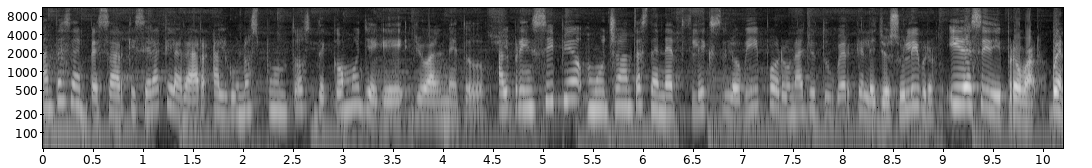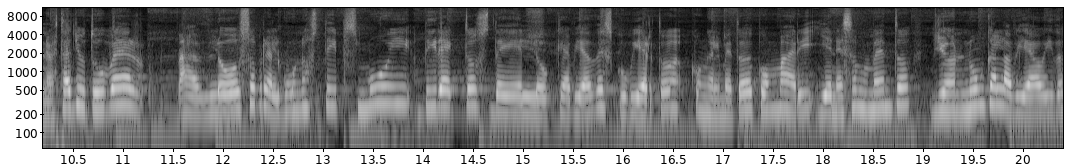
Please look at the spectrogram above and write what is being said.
Antes de empezar, quisiera aclarar algunos puntos de cómo llegué yo al método. Al principio, mucho antes de Netflix, lo vi por una youtuber que leyó su libro y decidí probar. Bueno, esta youtuber habló sobre algunos tips muy directos de lo que había descubierto con el método con Mari y en ese momento yo nunca lo había oído.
